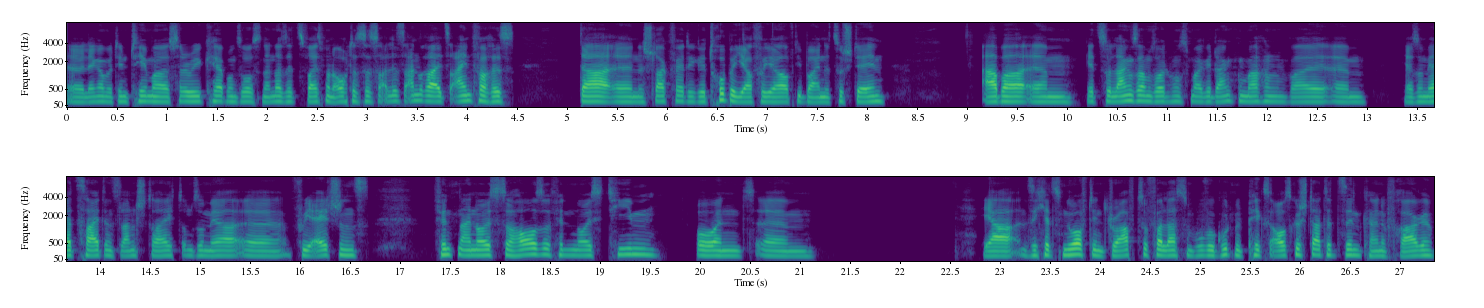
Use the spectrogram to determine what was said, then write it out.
äh, länger mit dem Thema Salary Cap und so auseinandersetzt, weiß man auch, dass das alles andere als einfach ist, da äh, eine schlagfertige Truppe Jahr für Jahr auf die Beine zu stellen. Aber ähm, jetzt so langsam sollten wir uns mal Gedanken machen, weil ähm, ja so mehr Zeit ins Land streicht, umso mehr äh, Free Agents finden ein neues Zuhause, finden ein neues Team und ähm, ja, sich jetzt nur auf den Draft zu verlassen, wo wir gut mit Picks ausgestattet sind, keine Frage.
